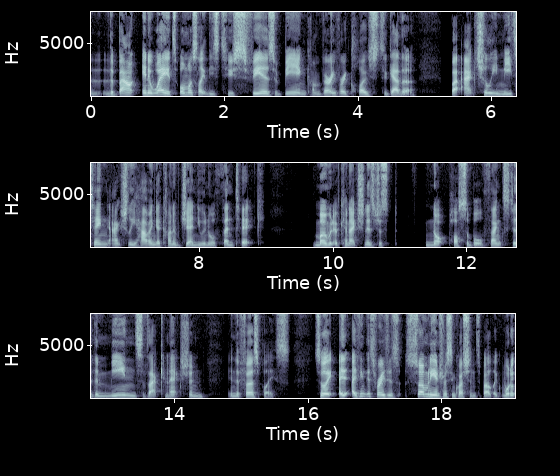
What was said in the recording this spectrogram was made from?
the bound in a way, it's almost like these two spheres of being come very, very close together, but actually meeting, actually having a kind of genuine, authentic moment of connection is just not possible thanks to the means of that connection in the first place. So like, I, I think this raises so many interesting questions about like what do,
